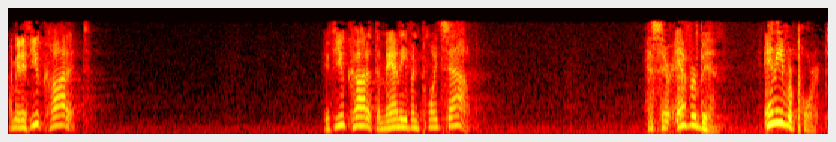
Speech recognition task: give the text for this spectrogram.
I mean, if you caught it, if you caught it, the man even points out Has there ever been any report?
